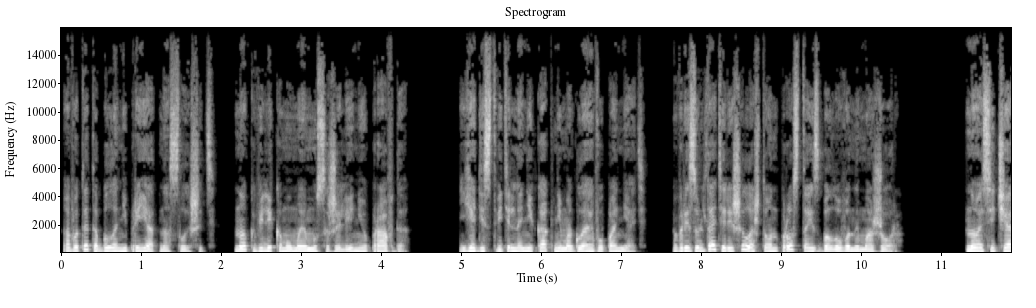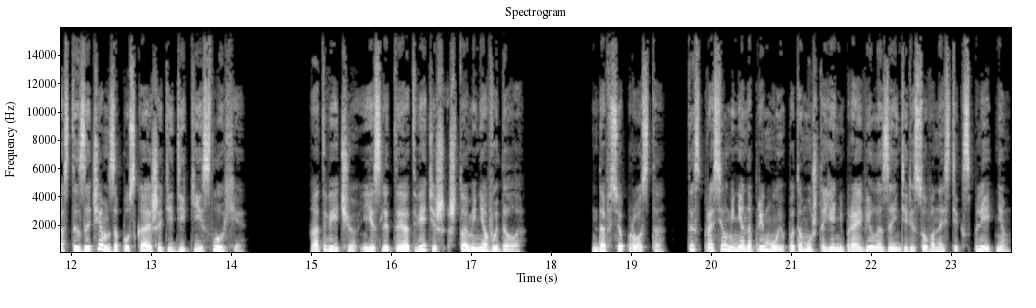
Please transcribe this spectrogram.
А вот это было неприятно слышать, но, к великому моему сожалению, правда. Я действительно никак не могла его понять. В результате решила, что он просто избалованный мажор. «Ну а сейчас ты зачем запускаешь эти дикие слухи?» «Отвечу, если ты ответишь, что меня выдало». «Да все просто. Ты спросил меня напрямую, потому что я не проявила заинтересованности к сплетням.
